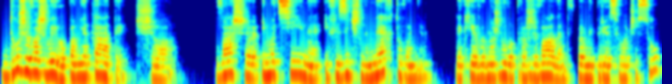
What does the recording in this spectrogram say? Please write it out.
дуже важливо пам'ятати, що ваше емоційне і фізичне нехтування, яке ви, можливо, проживали в певний період свого часу,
